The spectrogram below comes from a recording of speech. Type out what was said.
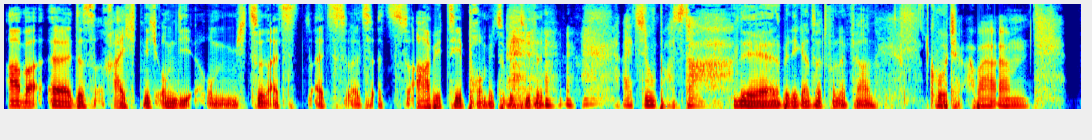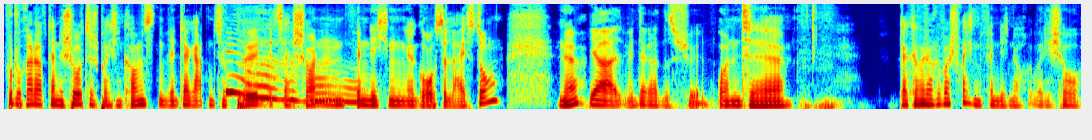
aber äh, das reicht nicht, um die um mich zu als als als als ABC Promi zu betiteln. Als Superstar. nee, da bin ich ganz weit von entfernt. Gut, aber ähm, wo du gerade auf deine Show zu sprechen kommst, einen Wintergarten zu füllen, ist ja schon, finde ich, eine große Leistung. Ne? Ja, Wintergarten ist schön. Und äh, da können wir darüber sprechen, finde ich noch, über die Show.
